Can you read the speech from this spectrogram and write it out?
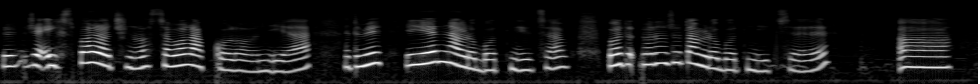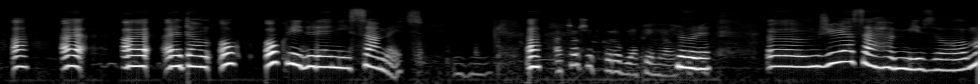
že ich spoločnosť sa volá Kolónia a tam je, je jedna robotnica, potom, potom sú tam robotnice a, a, a, a, a je tam ok, okrídlený samec. A, a čo všetko robia tie mravky? Dobre. Um, živia sa hmyzom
